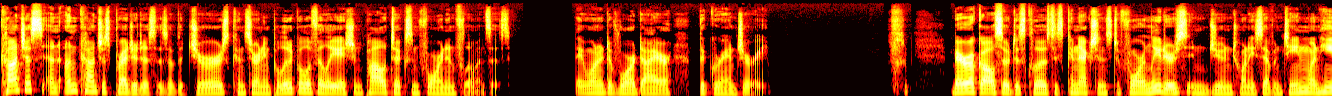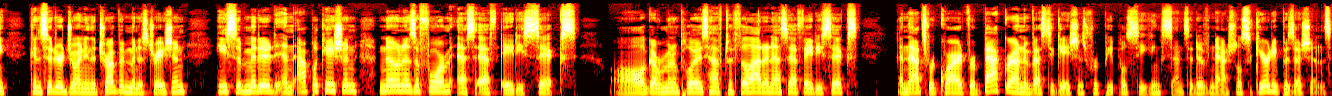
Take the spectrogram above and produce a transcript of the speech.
conscious and unconscious prejudices of the jurors concerning political affiliation, politics, and foreign influences. They wanted to voir dire the grand jury. Barrack also disclosed his connections to foreign leaders in June 2017 when he considered joining the Trump administration. He submitted an application known as a Form SF 86. All government employees have to fill out an SF 86. And that's required for background investigations for people seeking sensitive national security positions.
